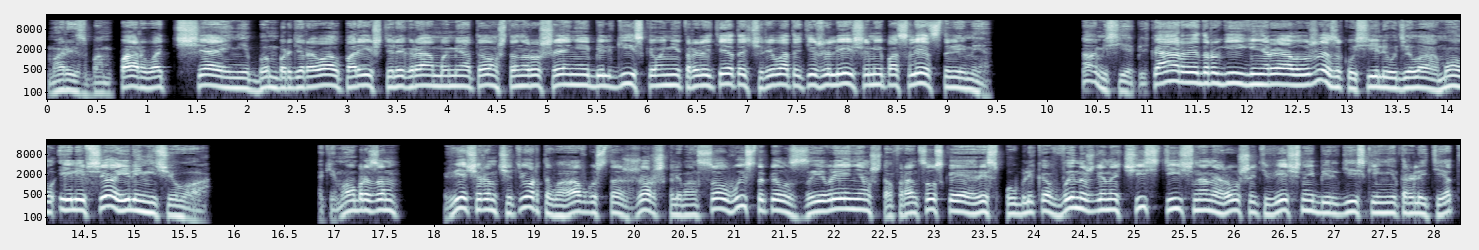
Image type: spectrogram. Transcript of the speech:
Марис Бампар в отчаянии бомбардировал Париж телеграммами о том, что нарушение бельгийского нейтралитета чревато тяжелейшими последствиями. Но месье Пикар и другие генералы уже закусили у дела, мол, или все, или ничего. Таким образом, вечером 4 августа Жорж Клемансо выступил с заявлением, что Французская республика вынуждена частично нарушить вечный бельгийский нейтралитет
